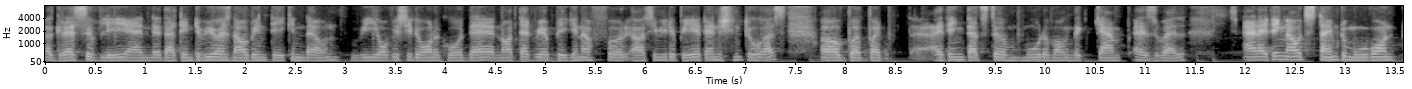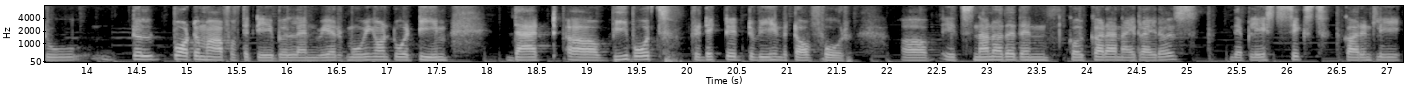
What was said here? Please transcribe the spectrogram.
aggressively and that interview has now been taken down. We obviously don't want to go there not that we are big enough for rcb to pay attention to us uh, but but i think that's the mood among the camp as well. And i think now it's time to move on to the bottom half of the table and we are moving on to a team that uh, we both predicted to be in the top four. Uh, it's none other than kolkata knight riders they're placed sixth currently.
